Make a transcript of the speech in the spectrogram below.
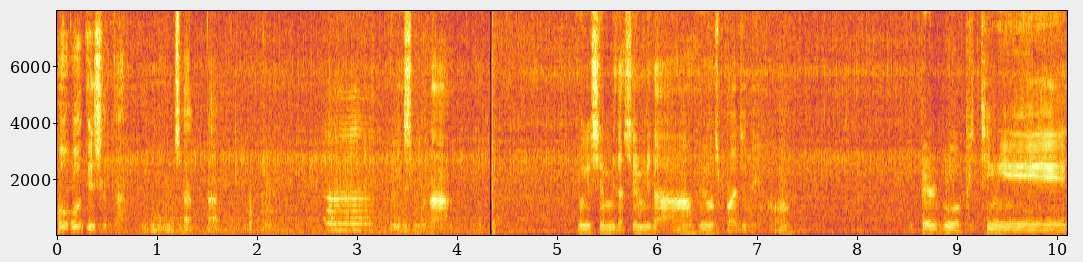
어, 어, 있었다. 찾았다. 아, 여기 있구나. 여기 셉니다, 셉니다. 여기서 빠지네요. 이 밸브 피팅이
